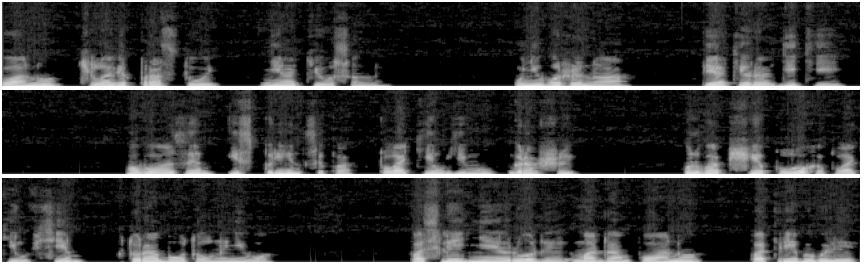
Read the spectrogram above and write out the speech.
Пуано — человек простой, неотесанный. У него жена, пятеро детей. Мавуазен из принципа платил ему гроши. Он вообще плохо платил всем, кто работал на него. Последние роды мадам Пуано потребовали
